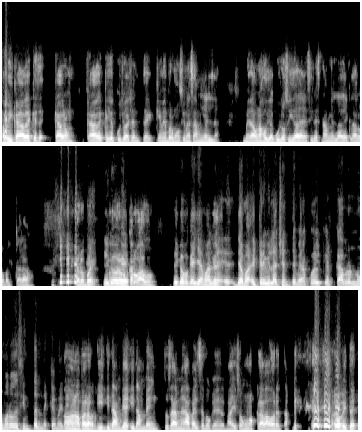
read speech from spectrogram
Papi, cada vez que se, cabrón, cada vez que yo escucho a gente que me promociona esa mierda, me da una jodida curiosidad de decir esta mierda de claro para el carajo. Pero pues, Sí, no- como pero que- nunca lo hago. Sí, como que llamar, Porque- eh, llamar, escribirle a gente, mira cuál es el cabrón número de ese internet que me No, tiene no, pero y, y encojonado". también, y también, tú sabes, me da perse porque ahí son unos clavadores también. pero viste,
